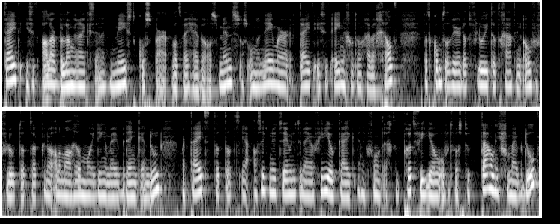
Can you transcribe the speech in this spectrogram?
Tijd is het allerbelangrijkste en het meest kostbaar wat wij hebben als mens, als ondernemer. Tijd is het enige wat we nog hebben. Geld, dat komt alweer, dat vloeit, dat gaat in overvloed. Dat, daar kunnen we allemaal heel mooie dingen mee bedenken en doen. Maar tijd, dat, dat, ja, als ik nu twee minuten naar jouw video kijk en ik vond het echt een prut video of het was totaal niet voor mij bedoeld,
